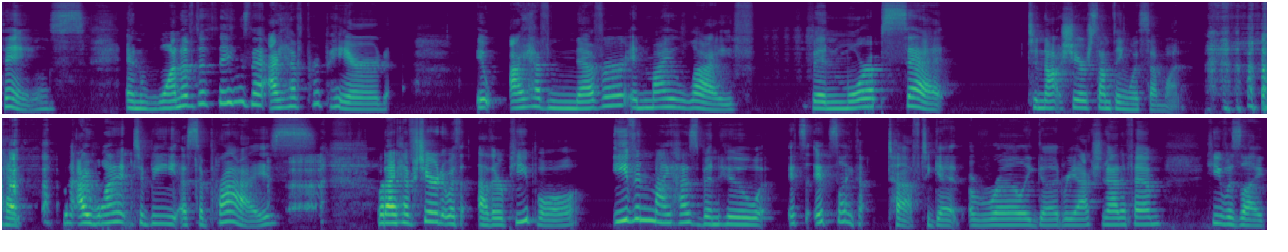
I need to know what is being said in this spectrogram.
things and one of the things that I have prepared it I have never in my life been more upset to not share something with someone. have- But I want it to be a surprise. But I have shared it with other people, even my husband who it's it's like tough to get a really good reaction out of him. He was like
